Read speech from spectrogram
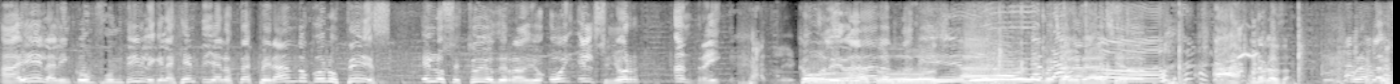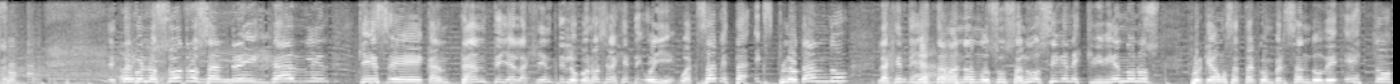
a él, al inconfundible, que la gente ya lo está esperando con ustedes en los estudios de radio hoy, el señor Andrei Hadley. ¿Cómo le va? A todos. Ah, un aplauso. Muchas gracias. Ah, un aplauso. Un aplauso. Está con nosotros Andrei Hadler, que es eh, cantante, ya la gente lo conoce, la gente, oye, WhatsApp está explotando, la gente ya está mandando sus saludos, sigan escribiéndonos porque vamos a estar conversando de esto,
